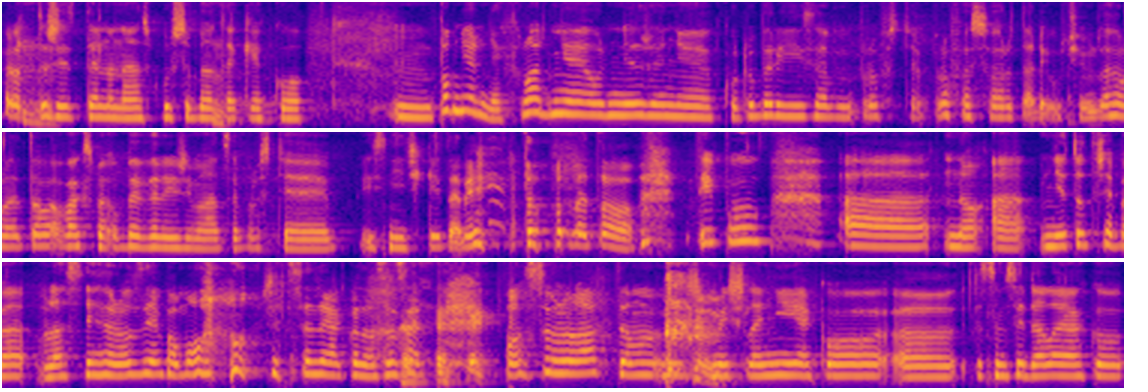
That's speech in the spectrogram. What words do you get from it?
protože ten na nás působil tak jako mm, poměrně chladně, odměřeně, jako dobrý, jsem prostě profesor, tady učím tohle to a pak jsme objevili, že máte prostě písničky tady tohoto typu. A, no a mě to třeba vlastně hrozně pomohlo, že jsem jako zase se posunula v tom myšlení, jako, uh, že jsem si dala jako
